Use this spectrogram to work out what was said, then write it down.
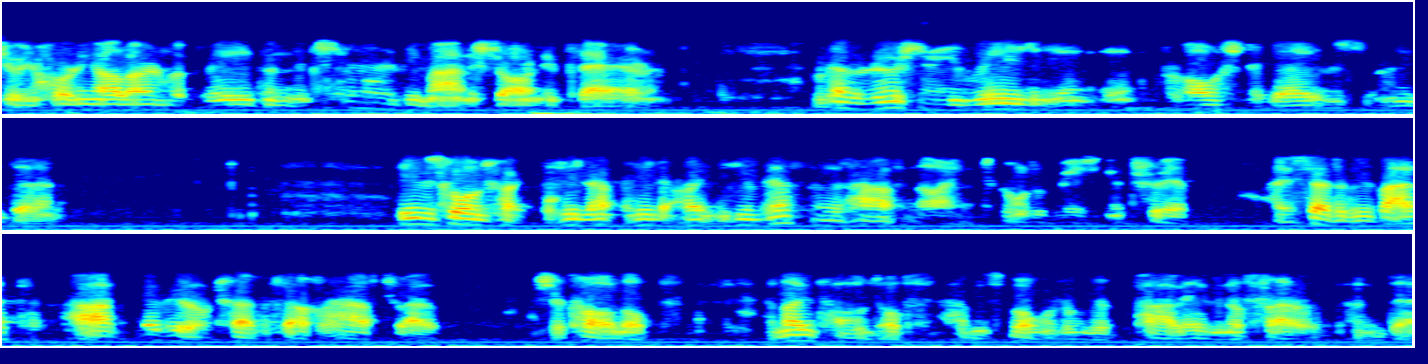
during hurling all Ireland with Meath, an extraordinary man, extraordinary player, and revolutionary really in, in promotion of games. And um, he was going to he he he left me at half nine to go to a meeting Trip. I said I'll be back at maybe around twelve o'clock or half twelve. I should call up, and I called up, having spoken to him with Pal Eamon O'Farrell, and uh,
